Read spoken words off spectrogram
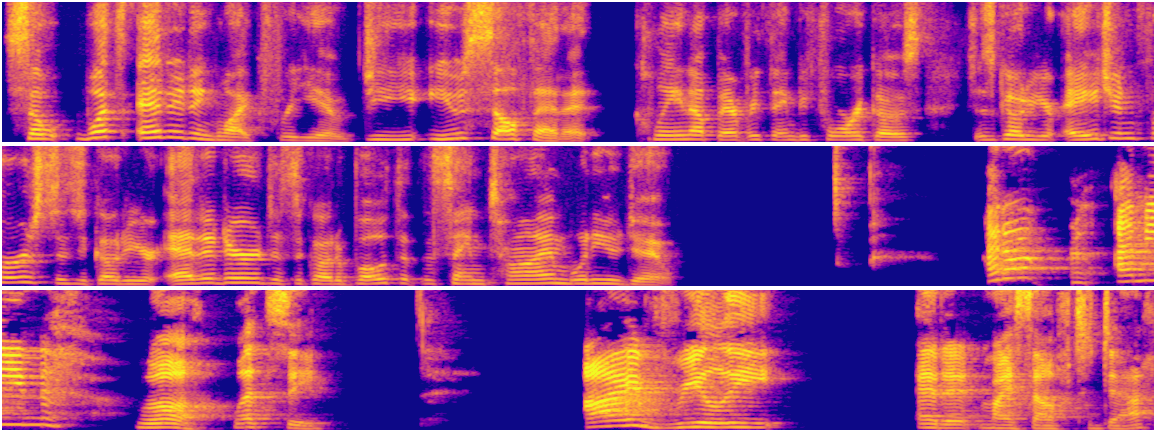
So, what's editing like for you? Do you, you self edit, clean up everything before it goes? Does it go to your agent first? Does it go to your editor? Does it go to both at the same time? What do you do? I don't. I mean, well, let's see. I really edit myself to death.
